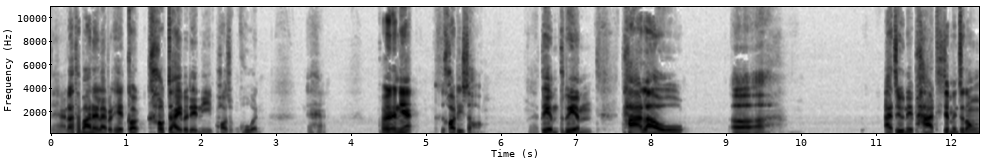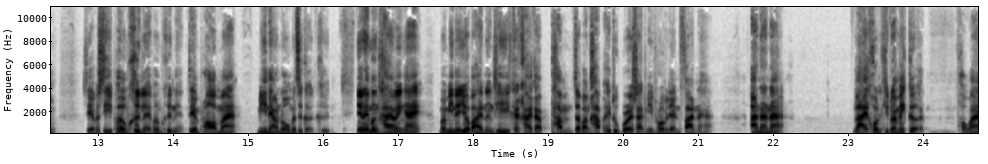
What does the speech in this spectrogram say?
นะฮะรัฐบาลหลาย ๆ ประเทศก็เข้าใจประเด็นนี้พอสมควรนะฮะเพราะฉะนั้นอันเนี้ยคือข้อที่สองเตรียมเตรียมถ้าเราเอ่ออาจจะอยู่ในพาร์ทที่จะเป็นจะต้องเสียภาษีเพิ่มขึ้นอะไรเพิ่มขึ้นเนี่ยเตรียมพร้อมว่ามีแนวโน้มมันจะเกิดขึ้น อย่างในเมืองไทยเอาง่ายๆมันมีนโยบายหนึ่งที่คล้ายๆกับทำจะบังคับให้ทุกบริษัทมี provident fund นะฮะอันนั้นอะ หลายคนคิดว่าไม่เกิด เพราะว่า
